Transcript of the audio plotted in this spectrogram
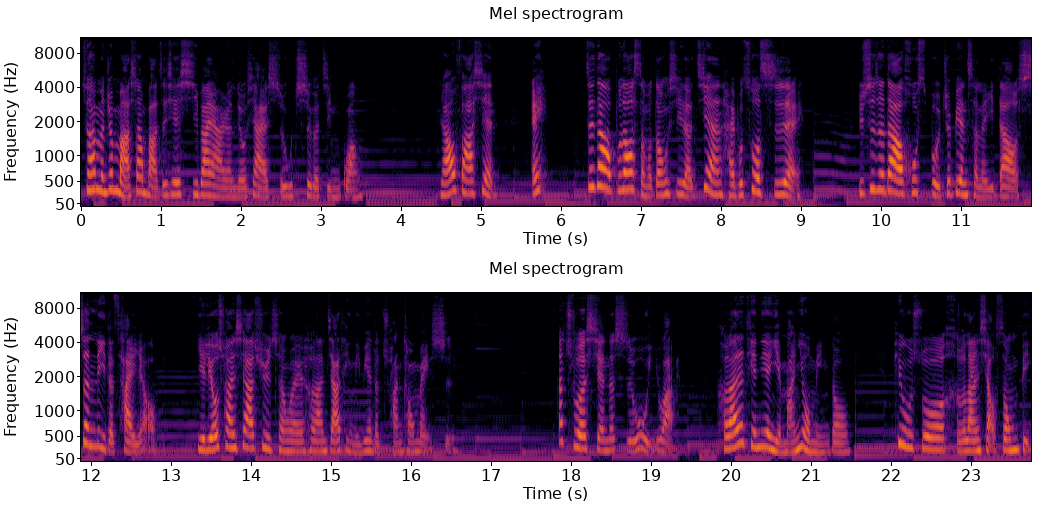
所以他们就马上把这些西班牙人留下来的食物吃个精光，然后发现，哎，这道不知道什么东西的，竟然还不错吃哎，于是这道 h u s b o 就变成了一道胜利的菜肴，也流传下去，成为荷兰家庭里面的传统美食。那除了咸的食物以外，荷兰的甜点也蛮有名的哦，譬如说荷兰小松饼。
